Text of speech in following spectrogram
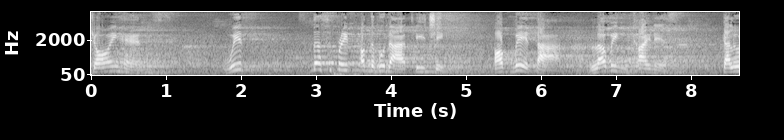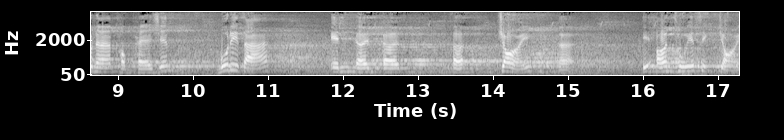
join hands with the spirit of the Buddha teaching of metta, loving kindness, karuna, compassion, mudita, in, uh, uh, uh, joy, uh, altruistic joy,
